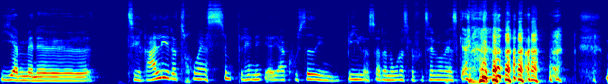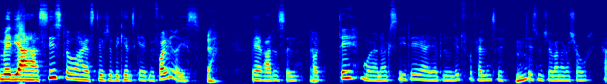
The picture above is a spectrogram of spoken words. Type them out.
Jamen, øh, til rally, der tror jeg simpelthen ikke, at jeg kunne sidde i en bil, og så er der nogen, der skal fortælle mig, hvad jeg skal. Men jeg har sidste år har jeg stiftet bekendtskab med folkeræs. Ja. Bag rettet selv. Ja. Og det må jeg nok sige, det er jeg blevet lidt forfalden til. Mm. Det synes jeg godt nok er sjovt, ja.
